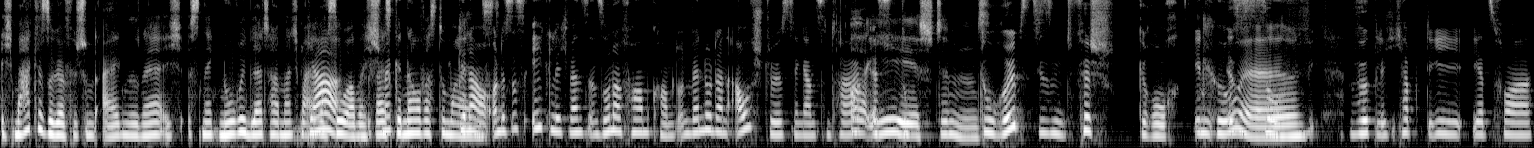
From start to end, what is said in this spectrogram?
ich mag ja sogar Fisch und Algen so, ne? Ich snack Nori-Blätter manchmal ja, einfach so, aber ich weiß genau, was du meinst. Genau, und es ist eklig, wenn es in so einer Form kommt. Und wenn du dann aufstößt den ganzen Tag. Oh, es, je, du, stimmt. Du rülpst diesen Fischgeruch. In, cool. So, wirklich. Ich habe die jetzt vor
